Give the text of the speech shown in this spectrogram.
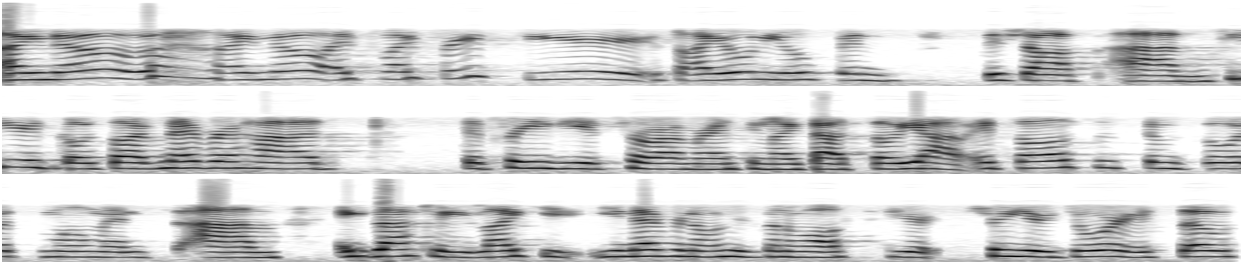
I know, I know. It's my first year, so I only opened the shop um, two years ago, so I've never had the previous Pro Am or anything like that. So yeah, it's all systems go at the moment. Um, exactly, like you, you never know who's going to walk through your, through your doors. So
